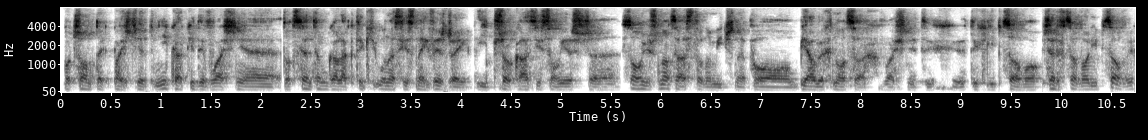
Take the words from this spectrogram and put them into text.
początek października, kiedy właśnie to centrum galaktyki u nas jest najwyżej i przy okazji są jeszcze, są już noce astronomiczne po białych nocach właśnie tych, tych lipcowo, czerwcowo-lipcowych.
